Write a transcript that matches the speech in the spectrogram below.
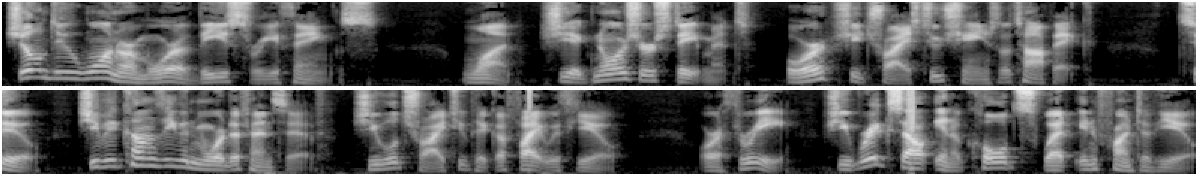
she'll do one or more of these three things. 1. She ignores your statement, or she tries to change the topic. 2. She becomes even more defensive. She will try to pick a fight with you. Or 3. She breaks out in a cold sweat in front of you.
